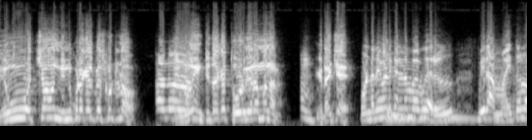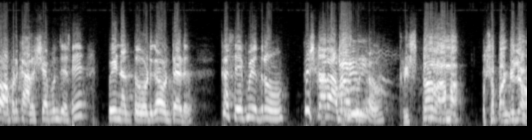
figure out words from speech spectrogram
మేము వచ్చాం నిన్ను కూడా కలిపేసుకుంటున్నావు. నిన్ను ఇంటి దాకా తోడుగా రమ్మన్నాను. ఇకటైచే ఉండనివ్వండి కరణం బాబు గారు. మీరు అమ్మాయితో లోపల కాలక్షేపం చేస్తే వీడు నాకు తోడుగా ఉంటాడు. కాసేపు మీ ఇద్దరం కృష్ణారామ అనుకుంటాం. కృష్ణ రామ ఒకసారి పంకజం.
